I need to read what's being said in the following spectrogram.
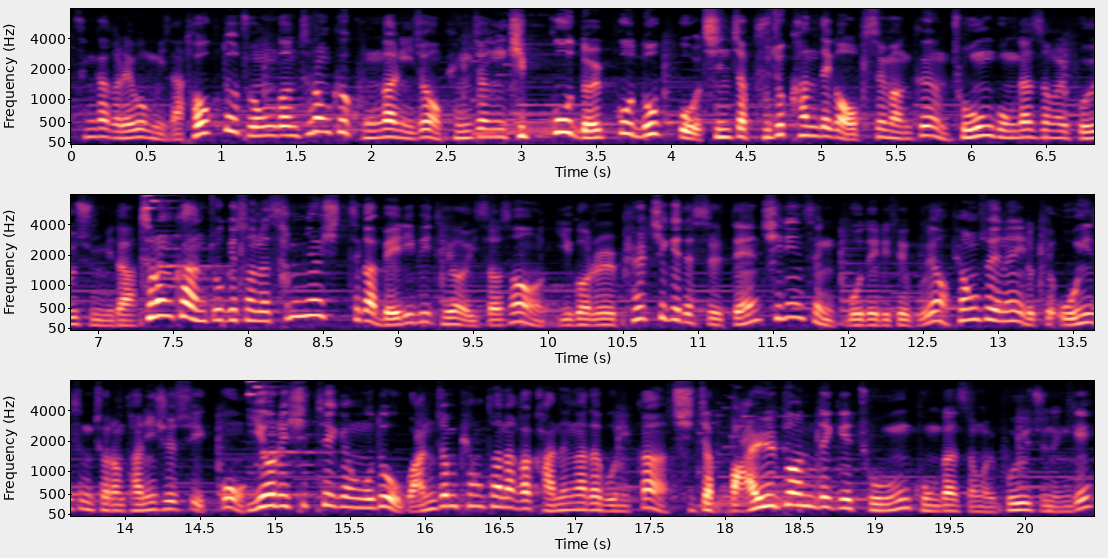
생각을 해봅니다. 더욱더 좋은 건 트렁크 공간이죠. 굉장히 깊고 넓고 높고 진짜 부족한 데가 없을 만큼 좋은 공간성을 보여줍니다. 트렁크 안쪽에서는 3열 시트가 매립이 되어 있어서 이거를 펼치게 됐을 땐 7인승 모델이 되고요. 평소에는 이렇게 5인승처럼 다니실 수 있고 2열의 시트의 경우도 완전 평탄화가 가능하다 보니까 진짜 말도 안 되게 좋은 공간성을 보여주는 게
